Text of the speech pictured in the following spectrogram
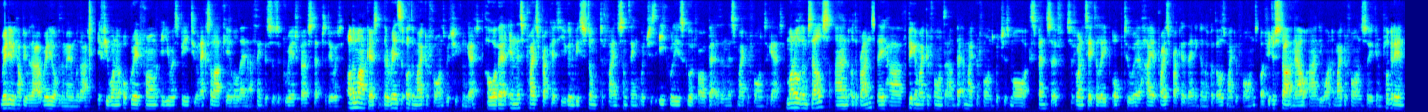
Really, happy with that, really over the moon with that. If you want to upgrade from a USB to an XLR cable, then I think this is a great first step to do it. On the market, there is other microphones which you can get. However, in this price bracket, you're going to be stumped to find something which is equally as good or better than this microphone to get. Maono themselves and other brands, they have bigger microphones and better microphones, which is more expensive. So if you want to take the leap up to a higher price bracket, then you can look at those microphones. But if you're just starting out and you want a microphone so you can plug it in,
